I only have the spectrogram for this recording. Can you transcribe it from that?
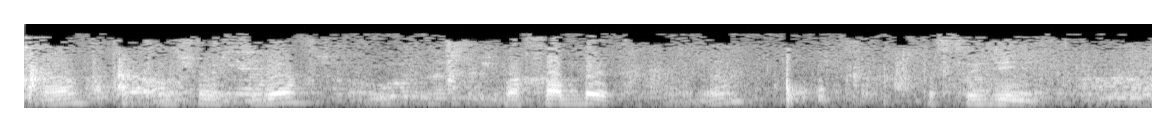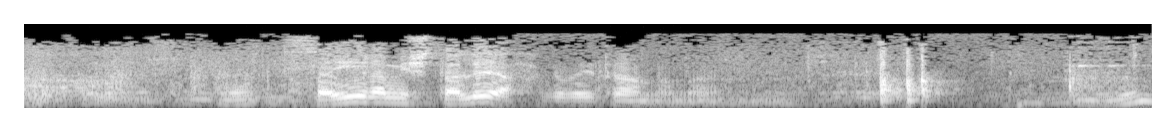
Да? Еще с тебя. Бахабет, да? Посередине. Да? Саира Мишталех, говорит Рамбам. Да? Угу.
